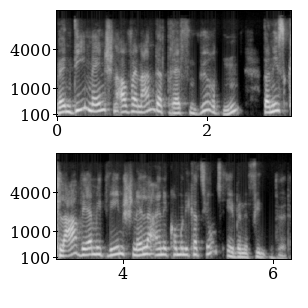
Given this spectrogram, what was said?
wenn die Menschen aufeinandertreffen würden, dann ist klar, wer mit wem schneller eine Kommunikationsebene finden würde.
